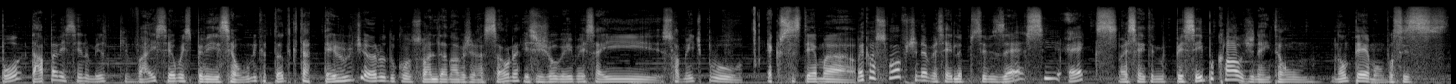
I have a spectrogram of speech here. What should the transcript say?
Pô, tá aparecendo mesmo que vai ser uma experiência única, tanto que tá até judiando do console da nova geração, né? Esse jogo aí vai sair somente pro ecossistema Microsoft, né? Vai sair pro Series S, X, vai sair também pro PC e pro cloud, né? Então, não temam, vocês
